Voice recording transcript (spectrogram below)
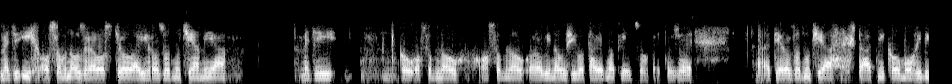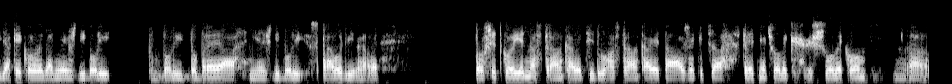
medzi ich osobnou zrelosťou a ich rozhodnutiami a medzi osobnou, osobnou rovinou života jednotlivcov, pretože tie rozhodnutia štátnikov mohli byť akékoľvek a nie vždy boli, boli dobré a nie vždy boli spravodlivé, ale to všetko je jedna stránka veci. Druhá stránka je tá, že keď sa stretne človek s človekom, a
